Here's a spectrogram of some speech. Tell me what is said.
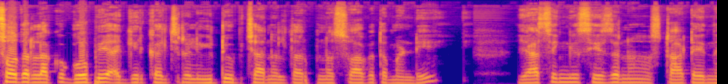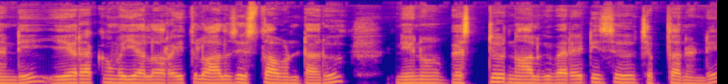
సోదరులకు గోపి అగ్రికల్చరల్ యూట్యూబ్ ఛానల్ తరపున స్వాగతం అండి యాసింగ్ సీజన్ స్టార్ట్ అయిందండి. ఏ రకం వేయాలో రైతులు ఆలోచిస్తూ ఉంటారు. నేను బెస్ట్ నాలుగు వెరైటీస్ చెప్తానండి.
